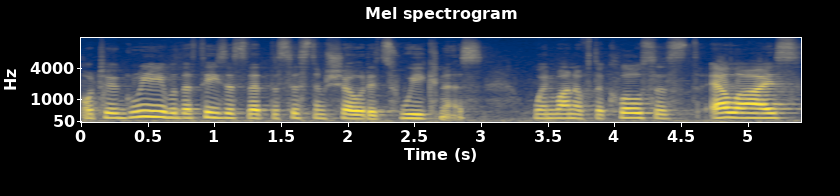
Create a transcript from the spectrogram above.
or to agree with the thesis that the system showed its weakness when one of the closest allies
